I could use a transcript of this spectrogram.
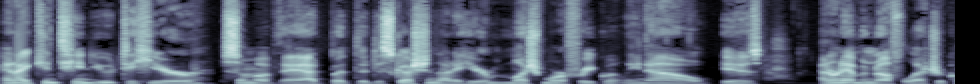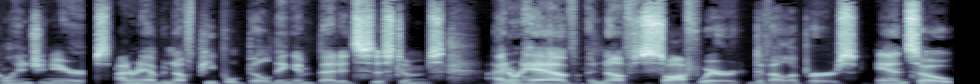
and i continue to hear some of that but the discussion that i hear much more frequently now is I don't have enough electrical engineers. I don't have enough people building embedded systems. I don't have enough software developers. And so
